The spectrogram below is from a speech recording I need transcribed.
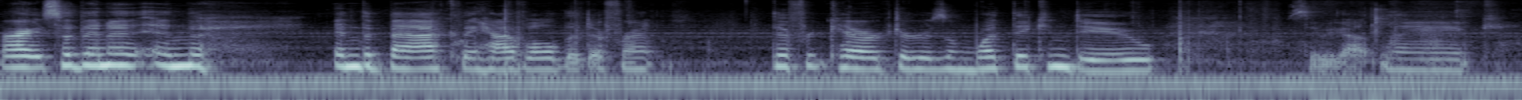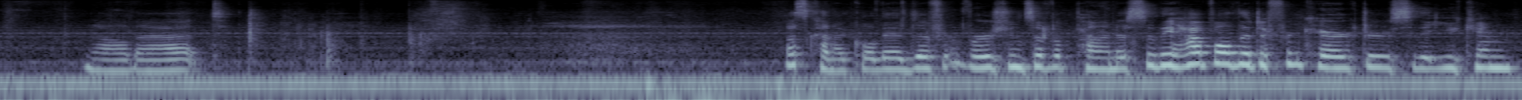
All right, so then in the in the back they have all the different different characters and what they can do. So we got Link and all that. That's kind of cool. They have different versions of Epona, so they have all the different characters so that you can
